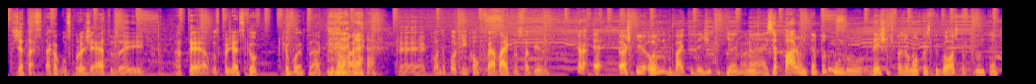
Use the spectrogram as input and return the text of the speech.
Você já tá, você tá com alguns projetos aí, até alguns projetos que eu, que eu vou entrar, que eu dar é, Conta um pouquinho como foi a bike na sua vida. Cara, é, eu acho que eu ando de bike desde pequeno, né? Aí você para um tempo, todo mundo deixa de fazer alguma coisa que gosta por um tempo.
